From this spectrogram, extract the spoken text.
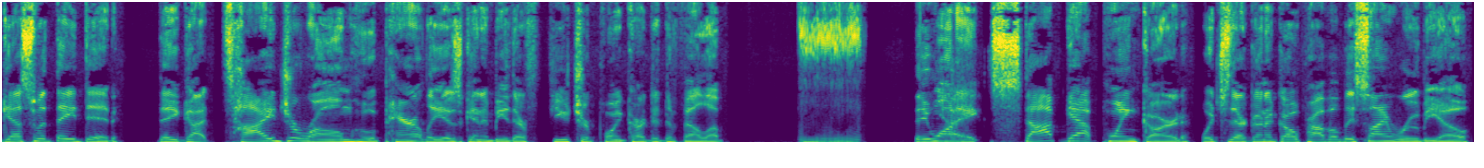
Guess what they did? They got Ty Jerome, who apparently is going to be their future point guard to develop. They want a stopgap point guard, which they're going to go probably sign Rubio.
